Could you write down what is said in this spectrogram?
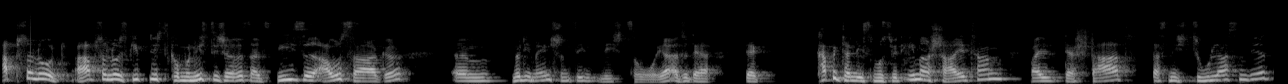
Absolut, absolut. Es gibt nichts Kommunistischeres als diese Aussage. Ähm, nur die Menschen sind nicht so. Ja? Also der, der Kapitalismus wird immer scheitern, weil der Staat das nicht zulassen wird.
